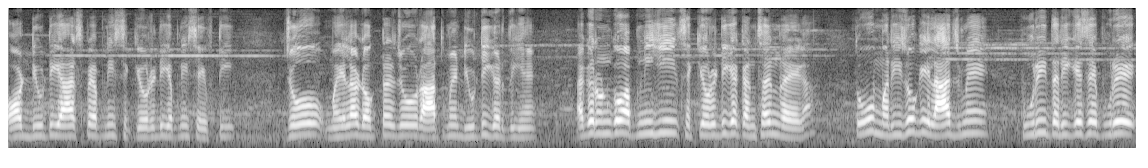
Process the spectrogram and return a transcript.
और ड्यूटी आवर्स पे अपनी सिक्योरिटी अपनी सेफ्टी जो महिला डॉक्टर जो रात में ड्यूटी करती हैं, अगर उनको अपनी ही सिक्योरिटी का कंसर्न रहेगा तो वो मरीज़ों के इलाज में पूरी तरीके से, पूरे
